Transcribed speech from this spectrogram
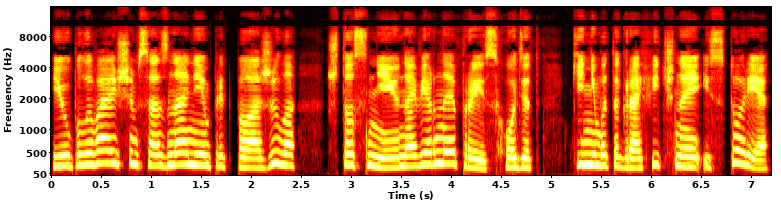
и уплывающим сознанием предположила, что с нею, наверное, происходит кинематографичная история,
